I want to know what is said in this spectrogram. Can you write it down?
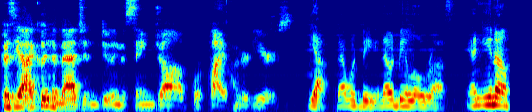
because yeah, I couldn't imagine doing the same job for 500 years yeah, that would be that would be a little rough. And you know,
